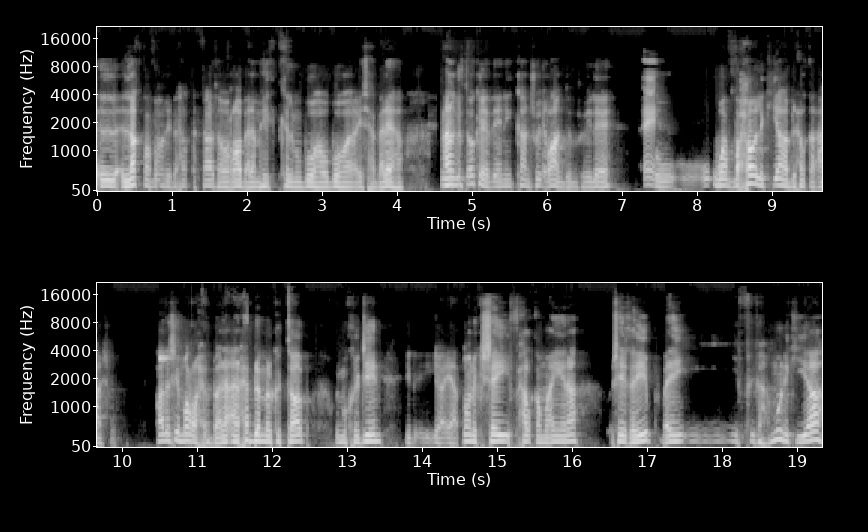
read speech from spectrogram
اللقطة الظاهر بالحلقة الثالثة والرابعة لما هي تكلم أبوها وأبوها يسحب عليها أنا قلت okay يعني كان شوي random شوي ليه؟ إيه. ووضحوا لك إياها بالحلقة العاشرة. هذا شيء مرة أحبه. أنا أنا أحب لما الكتاب والمخرجين يعطونك شيء في حلقة معينة شيء غريب بعدين يفهمونك إياه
